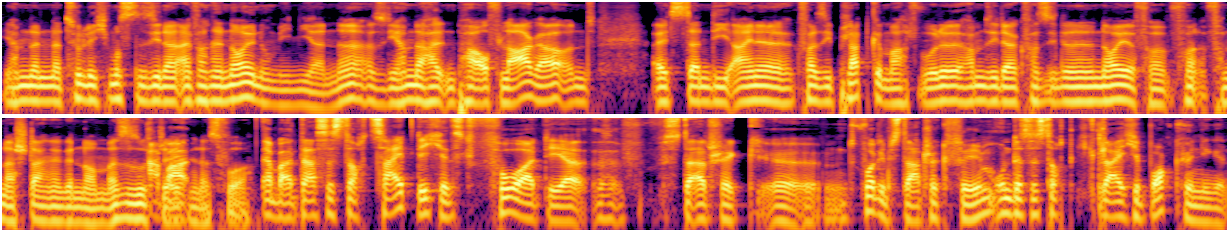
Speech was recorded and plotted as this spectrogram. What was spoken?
die haben dann natürlich, mussten sie dann einfach eine neue nominieren. Ne? Also die haben da halt ein paar auf Lager und als dann die eine quasi platt gemacht wurde, haben sie da quasi eine neue von, von, von der Stange genommen. Also so stelle ich mir das vor. Aber das ist doch zeitlich jetzt vor der äh, Star Trek, äh, vor dem Star Trek-Film und das ist doch die gleiche Borgkönigin.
